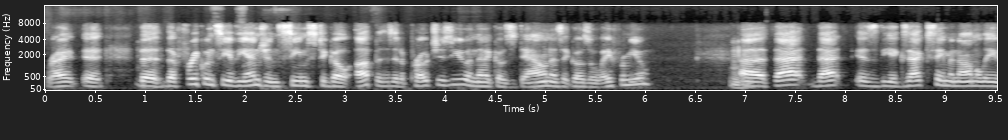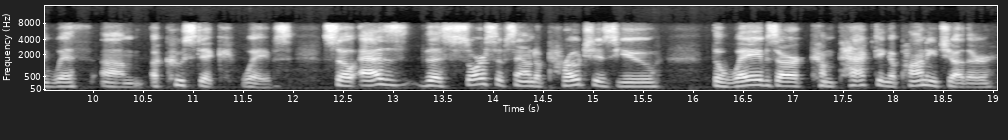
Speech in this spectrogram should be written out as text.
right? It, the the frequency of the engine seems to go up as it approaches you, and then it goes down as it goes away from you. Mhm. Uh, that that is the exact same anomaly with um, acoustic waves. So as the source of sound approaches you, the waves are compacting upon each other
